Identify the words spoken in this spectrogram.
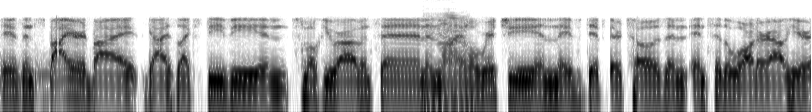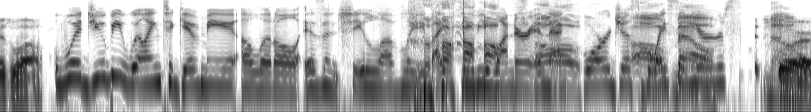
is inspired by guys like Stevie and Smokey Robinson and Yeah. Lionel Richie, and they've dipped their toes in, into the water out here as well. Would you be willing to give me a little Isn't She Lovely by Stevie Wonder in Oh, that gorgeous oh, voice Mel. of yours? No. Sure.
